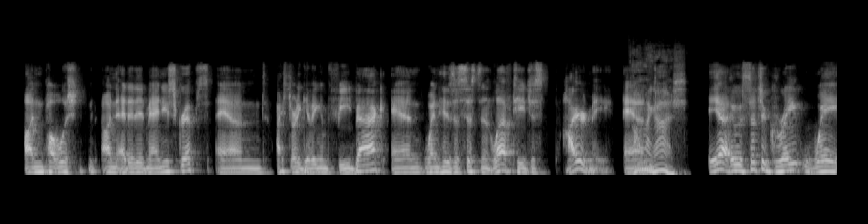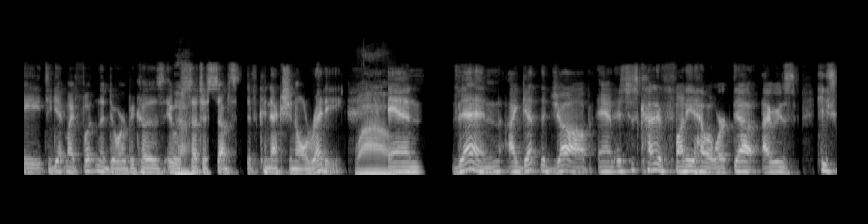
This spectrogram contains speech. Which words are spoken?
unpublished unedited manuscripts and i started giving him feedback and when his assistant left he just hired me. And oh my gosh. yeah it was such a great way to get my foot in the door because it was yeah. such a substantive connection already. Wow. And then I get the job, and it's just kind of funny how it worked out. I was he's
